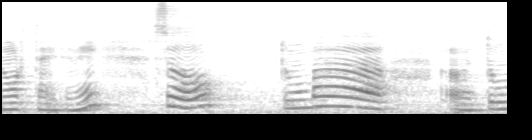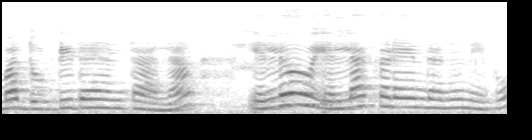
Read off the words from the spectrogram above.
ನೋಡ್ತಾ ಇದ್ದೀನಿ. ಸೊ ತುಂಬ ತುಂಬ ದುಡ್ಡಿದೆ ಅಂತ ಅಲ್ಲ, ಎಲ್ಲೋ, ಎಲ್ಲ ಕಡೆಯಿಂದನೂ ನೀವು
